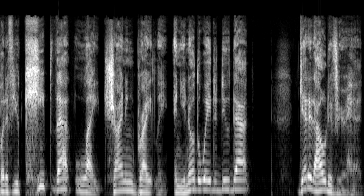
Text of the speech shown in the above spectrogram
But if you keep that light shining brightly, and you know the way to do that, get it out of your head.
